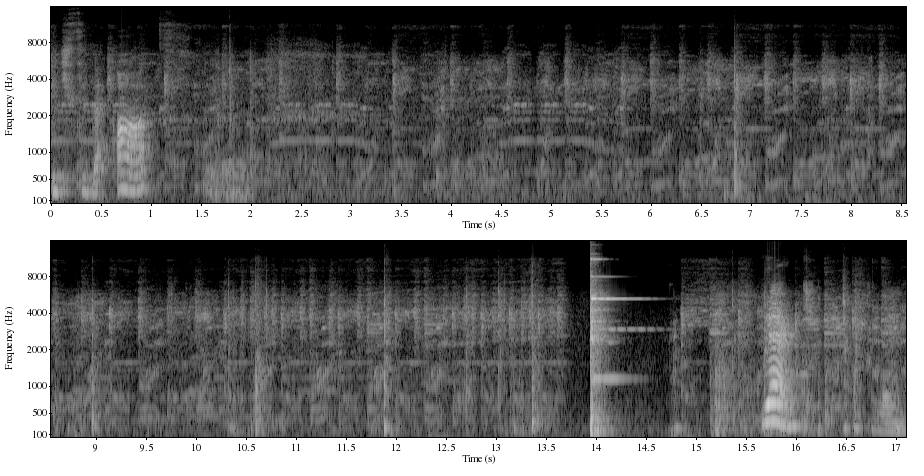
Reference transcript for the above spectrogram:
İkisi de at. Renk. Renk.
